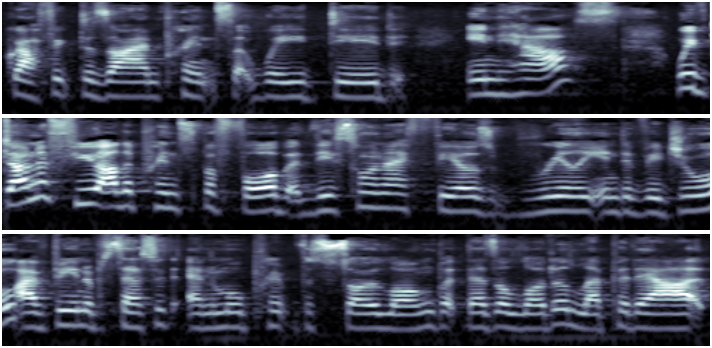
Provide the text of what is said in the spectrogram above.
graphic design prints that we did in house. We've done a few other prints before, but this one I feel is really individual. I've been obsessed with animal print for so long, but there's a lot of leopard out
